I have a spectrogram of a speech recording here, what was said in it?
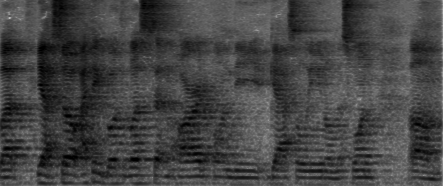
But yeah, so I think both of us setting hard on the gasoline on this one. Um,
